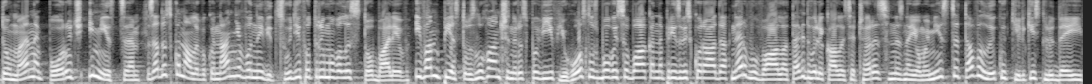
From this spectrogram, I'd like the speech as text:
до мене поруч і місце. За досконале виконання вони від суддів отримували 100 балів. Іван Пєстов з Луганщини розповів, його службовий собака на прізвисько Рада нервувала та відволікалася через незнайоме місце та велику кількість людей.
